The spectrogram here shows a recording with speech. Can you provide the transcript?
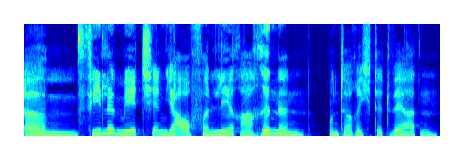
ähm, viele Mädchen ja auch von Lehrerinnen unterrichtet werden,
